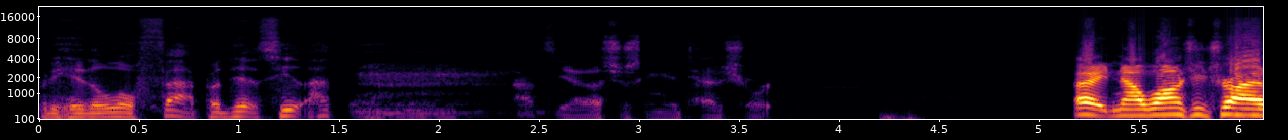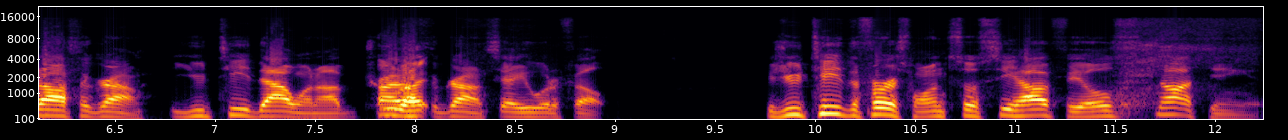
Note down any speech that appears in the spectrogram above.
but he hit a little fat. But that, see, that, that's, yeah, that's just gonna be a tad short. All right, now why don't you try it off the ground? You teed that one up. Try it Right. off the ground. See how you would have felt. Because you teed the first one, so see how it feels not teeing it.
